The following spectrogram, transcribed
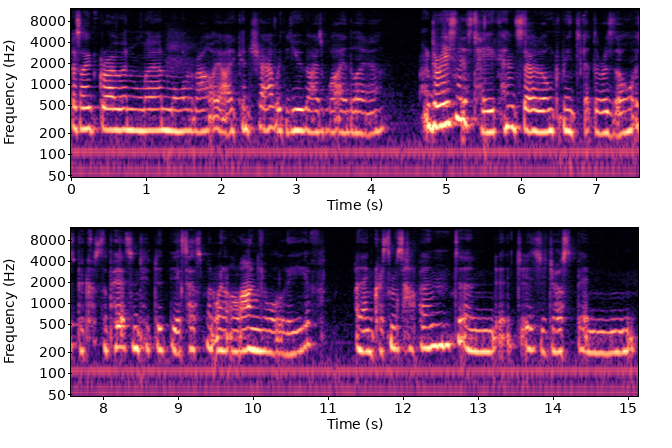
As I grow and learn more about it, I can share with you guys what I learn. The reason it's taken so long for me to get the result is because the person who did the assessment went on annual leave and then Christmas happened and it, it's just been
